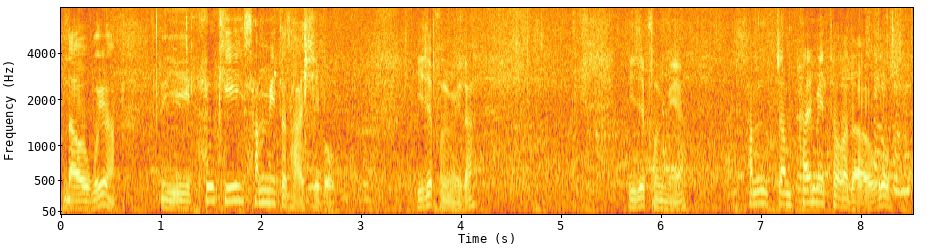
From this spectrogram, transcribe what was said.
나오고요. 이 폭이 3m 45. 이 제품입니다. 이 제품이에요. 3.8m가 나오고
